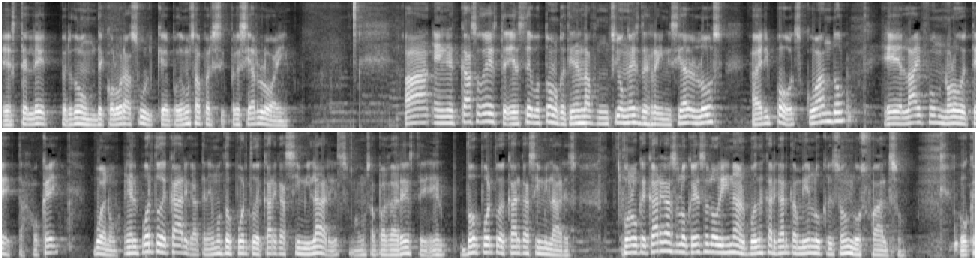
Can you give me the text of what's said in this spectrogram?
este LED, perdón, de color azul que podemos apreciarlo ahí. Ah, en el caso de este, este botón lo que tiene la función es de reiniciar los AirPods cuando el iPhone no lo detecta, ¿ok? Bueno, en el puerto de carga tenemos dos puertos de carga similares. Vamos a apagar este. dos puertos de carga similares. Con lo que cargas lo que es el original, puedes cargar también lo que son los falsos. ¿Ok?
